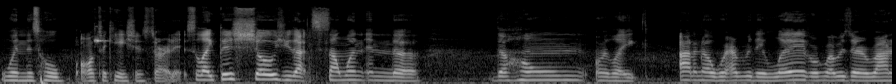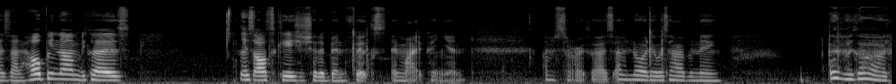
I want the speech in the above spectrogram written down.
when this whole altercation started. So like this shows you that someone in the the home or like I don't know wherever they live or whoever's there around is not helping them because this altercation should have been fixed in my opinion. I'm sorry guys. I have no idea what's happening. Oh my god.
